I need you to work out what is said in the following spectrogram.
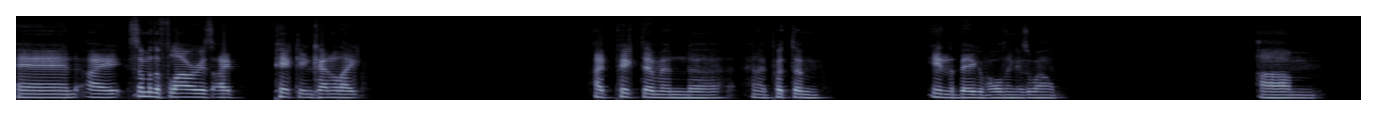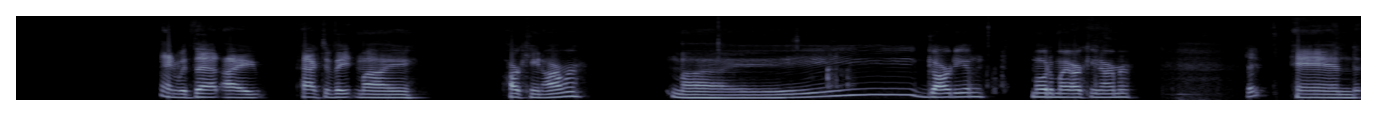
and I some of the flowers I pick and kind of like I pick them and uh, and I put them in the bag of holding as well. Um, and with that, I activate my arcane armor my guardian mode of my arcane armor Okay. and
